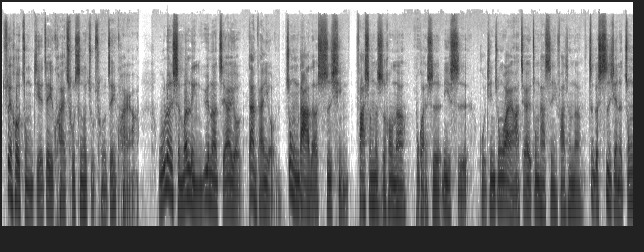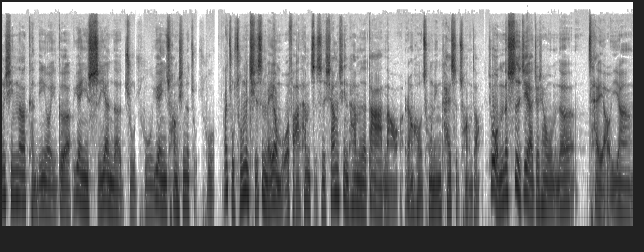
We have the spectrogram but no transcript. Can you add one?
最后总结这一块厨师和主厨这一块啊，无论什么领域呢，只要有但凡有重大的事情发生的时候呢，不管是历史古今中外啊，只要有重大事情发生呢，这个事件的中心呢，肯定有一个愿意实验的主厨，愿意创新的主厨。那主厨们其实没有魔法，他们只是相信他们的大脑，然后从零开始创造。就我们的世界啊，就像我们的。菜肴一样，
